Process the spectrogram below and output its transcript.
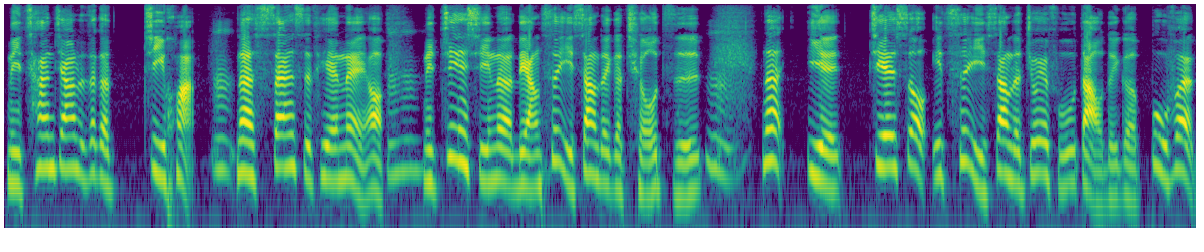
你参加了这个。计划，嗯，那三十天内哦，嗯、你进行了两次以上的一个求职，嗯，那也接受一次以上的就业辅导的一个部分，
